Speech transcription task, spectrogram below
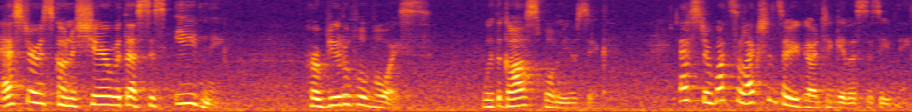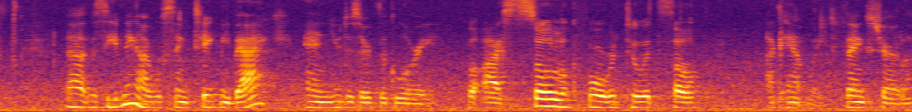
Esther is going to share with us this evening her beautiful voice with gospel music. Esther, what selections are you going to give us this evening? Uh, this evening I will sing Take Me Back and You Deserve the Glory. Well, I so look forward to it, so I can't wait. Thanks, Charla.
